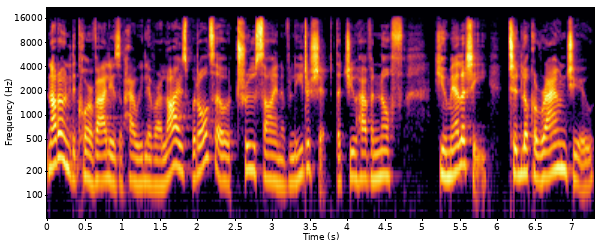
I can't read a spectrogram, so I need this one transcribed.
not only the core values of how we live our lives, but also a true sign of leadership that you have enough humility to look around you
